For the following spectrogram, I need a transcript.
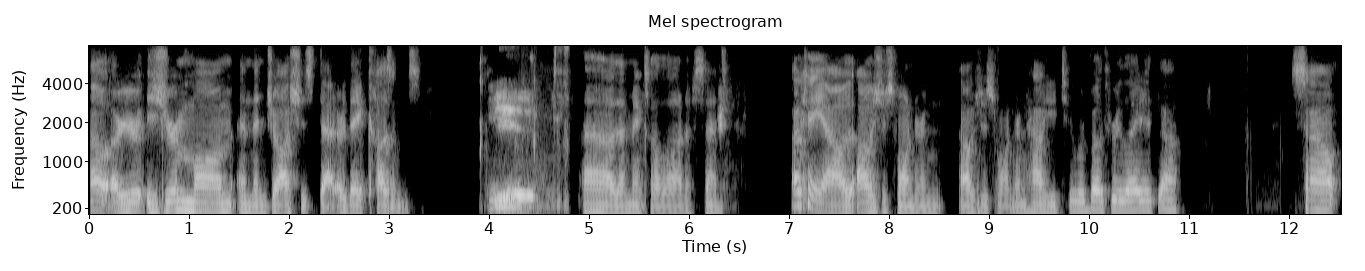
Oh, are your is your mom and then Josh's dad are they cousins? Yeah. Oh, that makes a lot of sense. Okay, yeah, I was, I was just wondering. I was just wondering how you two were both related, though. So,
